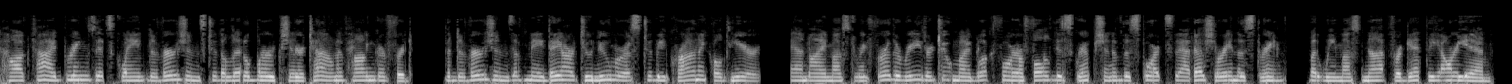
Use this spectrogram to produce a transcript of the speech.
Hocktide brings its quaint diversions to the little Berkshire town of Hungerford. The diversions of May Day are too numerous to be chronicled here, and I must refer the reader to my book for a full description of the sports that usher in the spring. But we must not forget the REM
